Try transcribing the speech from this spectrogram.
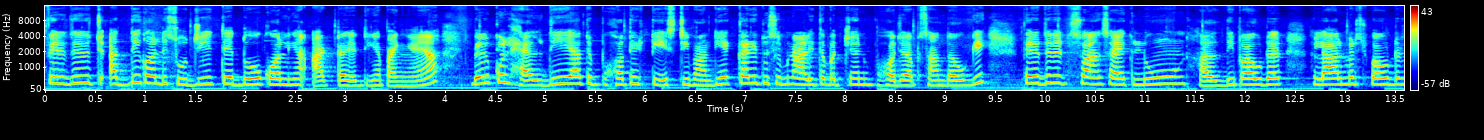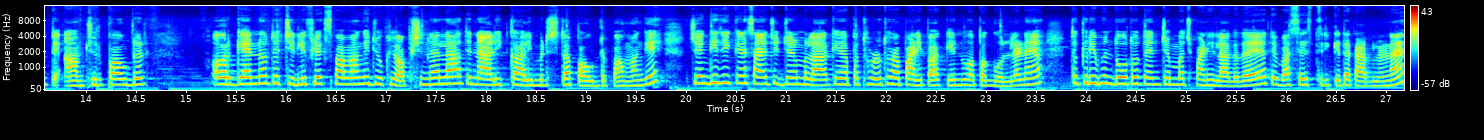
ਫਿਰ ਇਹਦੇ ਵਿੱਚ ਅੱਧੀ ਕੌਲੀ ਸੂਜੀ ਤੇ ਦੋ ਕੌਲੀਆਂ ਆਟਾ ਦੀਆਂ ਪਾਈਆਂ ਆ। ਬਿਲਕੁਲ ਹੈਲਦੀ ਆ ਤੇ ਬਹੁਤ ਹੀ ਟੇਸਟੀ ਬਣਦੀ ਹੈ। ਇੱਕ ਵਾਰੀ ਤੁਸੀਂ ਬਣਾ ਲਈ ਤਾਂ ਬੱਚਿਆਂ ਨੂੰ ਬਹੁਤ ਜ਼ਿਆਦਾ ਪਸੰਦ ਆਊਗੀ। ਫਿਰ ਇਹਦੇ ਵਿੱਚ ਸਵਾਦ ਅਨੁਸਾਰ ਲੂਣ, ਹਲਦੀ ਪਾਊਡਰ ਲਾਲ ਮਿਰਚ ਪਾਊਡਰ ਤੇ ਆਮਚੂਰ ਪਾਊਡਰ ਔਰਗੈਨੋ ਤੇ ਚਿੱਲੀ ਫਲੇਕਸ ਪਾਵਾਂਗੇ ਜੋ ਕਿ ਆਪਸ਼ਨਲ ਆ ਤੇ ਨਾਲ ਹੀ ਕਾਲੀ ਮਿਰਚ ਦਾ ਪਾਊਡਰ ਪਾਵਾਂਗੇ। ਚੰਗੀ ਤਰੀਕੇ ਨਾਲ ਸਾਰੀ ਚੀਜ਼ਾਂ ਨੂੰ ਮਿਲਾ ਕੇ ਆਪਾਂ ਥੋੜਾ ਥੋੜਾ ਪਾਣੀ ਪਾ ਕੇ ਇਹਨੂੰ ਆਪਾਂ ਗੁੰਨ ਲੈਣਾ ਆ। ਤਕਰੀਬਨ 2 ਤੋਂ 3 ਚਮਚ ਪਾਣੀ ਲੱਗਦਾ ਹੈ ਤੇ ਬਸ ਇਸ ਤਰੀਕੇ ਦਾ ਕਰ ਲੈਣਾ ਹੈ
